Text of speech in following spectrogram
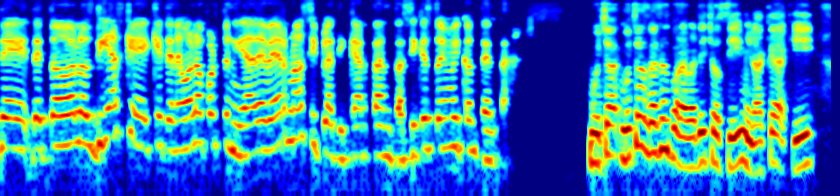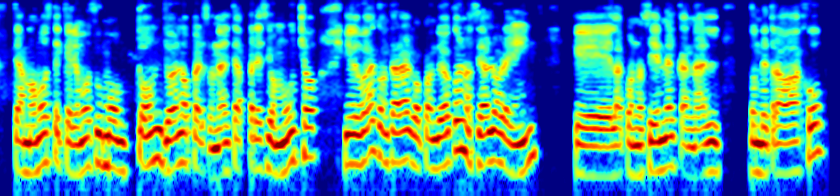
de, de todos los días que, que tenemos la oportunidad de vernos y platicar tanto. Así que estoy muy contenta. Muchas, muchas gracias por haber dicho sí. Mira que aquí te amamos, te queremos un montón. Yo en lo personal te aprecio mucho. Y les voy a contar algo. Cuando yo conocí a Lorraine, que la conocí en el canal donde trabajo,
